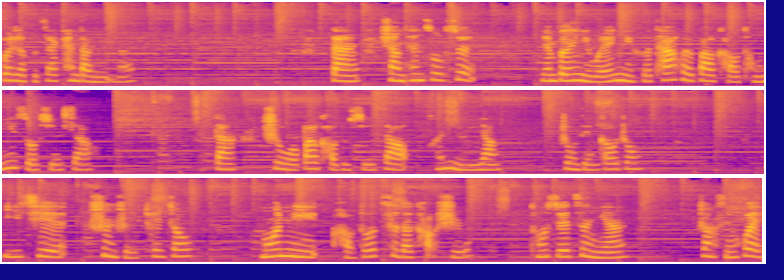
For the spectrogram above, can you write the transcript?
为了不再看到你们。但上天作祟，原本以为你和他会报考同一所学校，但是我报考的学校和你一样，重点高中。一切顺水推舟，模拟好多次的考试，同学自年，壮行会，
